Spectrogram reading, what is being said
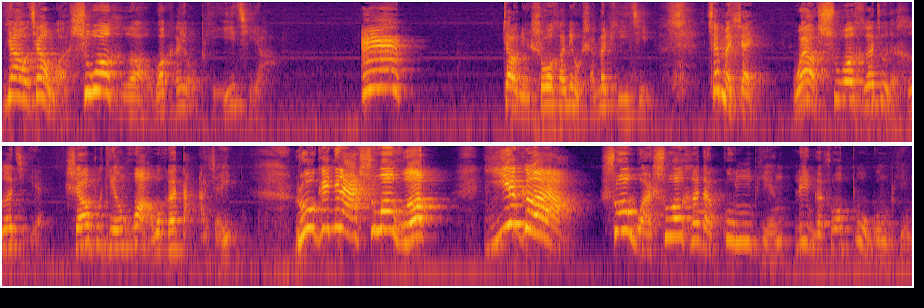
要叫我说和，我可有脾气呀。嗯，叫你说和，你有什么脾气？这么深，我要说和就得和解，谁要不听话，我可打谁。如果跟你俩说和，一个呀说我说和的公平，另一个说不公平，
